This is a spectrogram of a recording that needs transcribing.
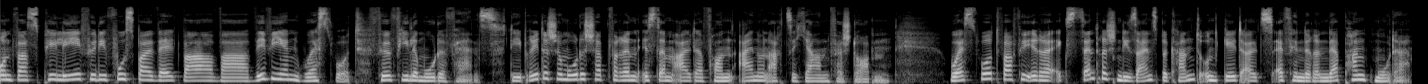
Und was Pelé für die Fußballwelt war, war Vivienne Westwood für viele Modefans. Die britische Modeschöpferin ist im Alter von 81 Jahren verstorben. Westwood war für ihre exzentrischen Designs bekannt und gilt als Erfinderin der Punkmode.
